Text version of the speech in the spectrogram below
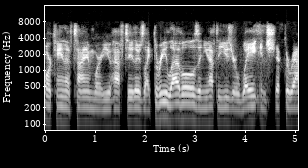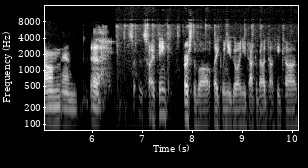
Ocarina of Time, where you have to there's like three levels and you have to use your weight and shift around and uh, So, so I think first of all, like when you go and you talk about Donkey Kong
